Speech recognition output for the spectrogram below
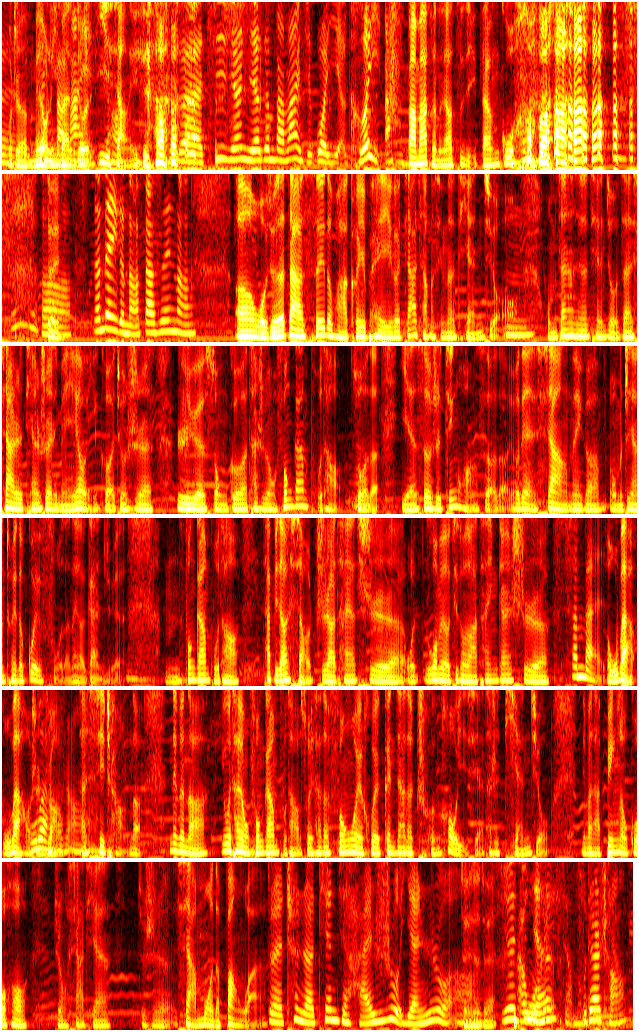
或者没有另一半就臆想一下，对，七夕情人节跟爸妈一起过也可以吧？爸妈可能要自己单过。对啊那那个呢？大 C 呢？呃，我觉得大 C 的话可以配一个加强型的甜酒。嗯我们加强型的甜酒在夏日甜水里面也有一个，就是日月颂歌，它是用风干葡萄做的，颜色是金黄色的，有点像那个我们之前推的贵腐的那个感觉。嗯，风干葡萄它比较小支啊，它是我如果没有记错的话，它应该是三百五百五百毫升装它是细长的。那个呢，因为它用风干葡萄，所以它的风味会更加的醇厚一些。它是甜酒，你把它冰了过后，这种夏天就是夏末的傍晚，对，趁着天气还热炎热啊。对对对，因为今年伏天长，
